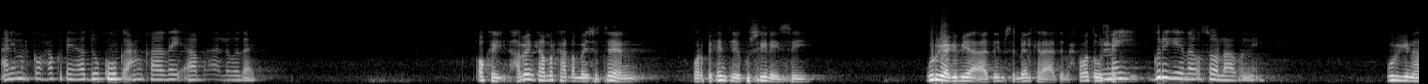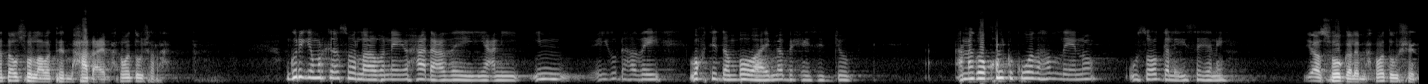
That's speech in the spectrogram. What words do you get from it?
ani marka waxaa ku dhahay hadduu kuu gacan qaaday aabbaha la wadaag. Okay habeenkaa markaad dhammaysateen warbixintii ay ku siinaysay gurigaaga miyaa aaday mise meel kale aaday? Maxkamadda may gurigeeda u soo laabanay gurigiina haddaa u soo laabateen maxaa dhacay? Maxkamadda u sharax guriga markaa u soo laabanay waxaa dhacday yacni in igu dhahday waqti dambe waaye ma baxaysid joog. Annagoo qolka ku wada hadlayno uu soo galay isagani. Yaa soo galay maxkamadda u sheeg?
